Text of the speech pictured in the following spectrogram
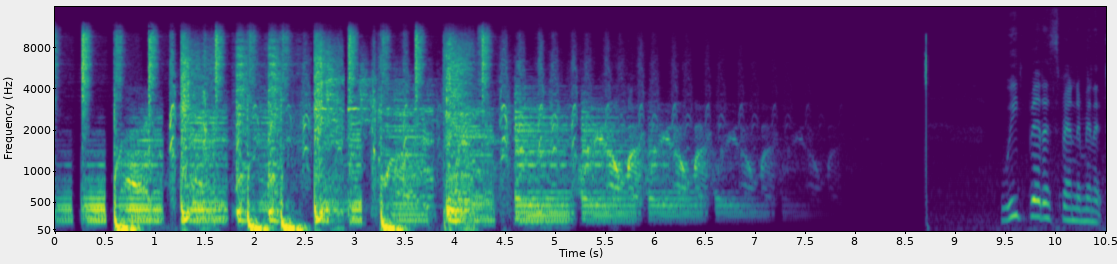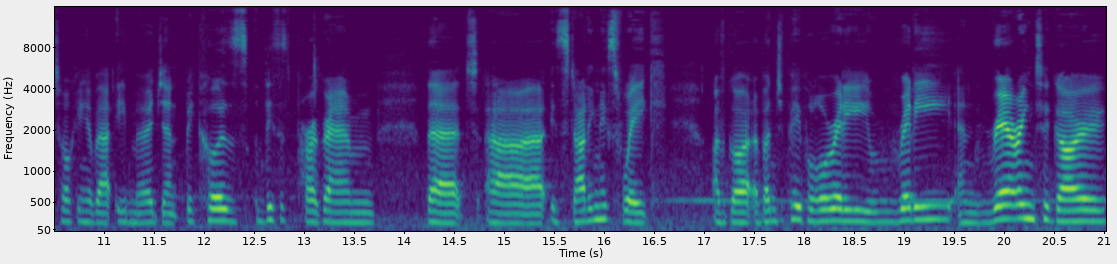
We'd better spend a minute talking about Emergent because this is program that uh, is starting next week. I've got a bunch of people already ready and raring to go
